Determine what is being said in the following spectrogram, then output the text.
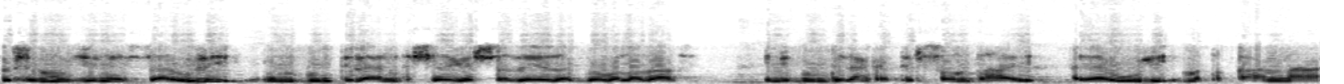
waxay muujinaysaa weli in puntland sheegashadeeda goboladaas inay puntland ka tirsan tahay ayaa weli mataqaanaa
